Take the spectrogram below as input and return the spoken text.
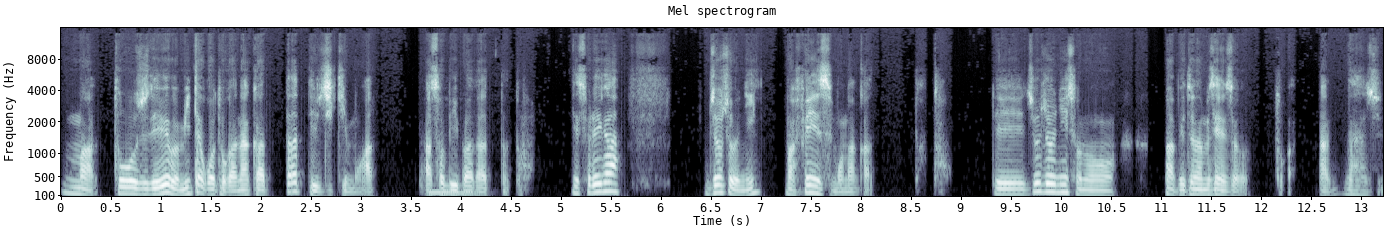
まあ、当時で言えば見たことがなかったっていう時期もあ、遊び場だったと。で、それが徐々に、まあ、フェンスもなかったと。で、徐々にその、まあ、ベトナム戦争とか、70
